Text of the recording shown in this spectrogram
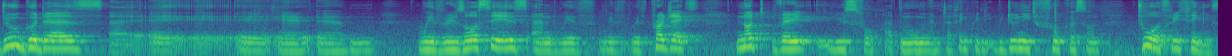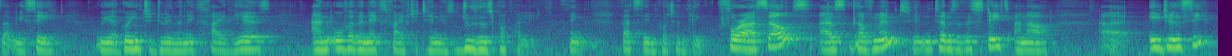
Do-gooders uh, uh, uh, um, with resources and with, with, with projects, not very useful at the moment. I think we, we do need to focus on two or three things that we say we are going to do in the next five years, and over the next five to 10 years, do those properly. I think that's the important thing. For ourselves as government, in terms of the state and our uh, agency,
